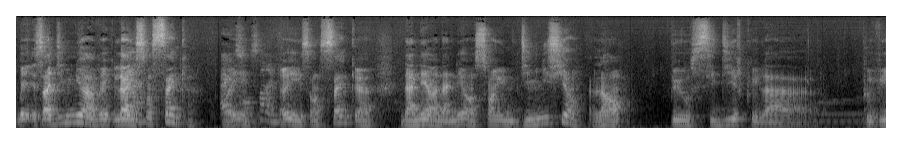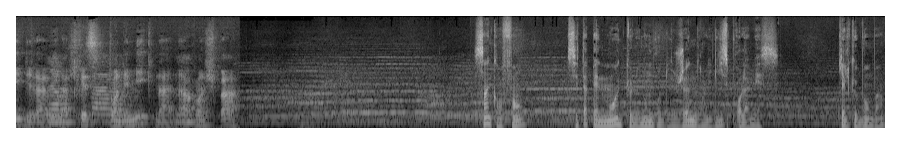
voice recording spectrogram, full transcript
Mais ça diminue avec. Là, ils sont cinq. Ah, ils sont cinq. Oui, ils sont cinq. Euh, d'année en année, on sent une diminution. Là, on peut aussi dire que la Covid et la, la crise pandémique mm. n'arrangent pas. Cinq enfants, c'est à peine moins que le nombre de jeunes dans l'église pour la messe. Quelques bambins,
